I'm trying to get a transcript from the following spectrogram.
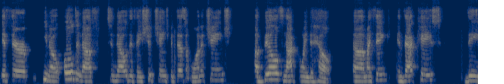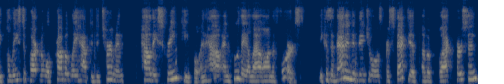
if they're, you know, old enough to know that they should change but doesn't want to change, a bill's not going to help. Um, I think in that case, the police department will probably have to determine how they screen people and how and who they allow on the force because of that individual's perspective of a black person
